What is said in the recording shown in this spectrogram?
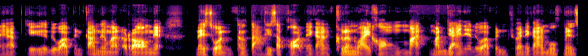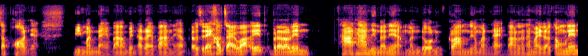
นะครับที่หรือว่าเป็นกล้ามเนื้อมัดรองเนี่ย ในส่วนต่างๆที่ support ในการเคลื่อนไหวของมัดมัดใหญ่เนี่ยหรือว่าเป็นช่วยในการ movement support เนี่ยมีมัดไหนบ้างเป็นอะไรบ้างนะครับ เราจะได้เข้าใจว่าเอ๊ะเวลาเราเล่นท่าท่าหนึ่งแล้วเนี่ยมันโดนกล้ามเนื้อมัดไหนบ้างแล้วทำไมเราต้องเล่น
